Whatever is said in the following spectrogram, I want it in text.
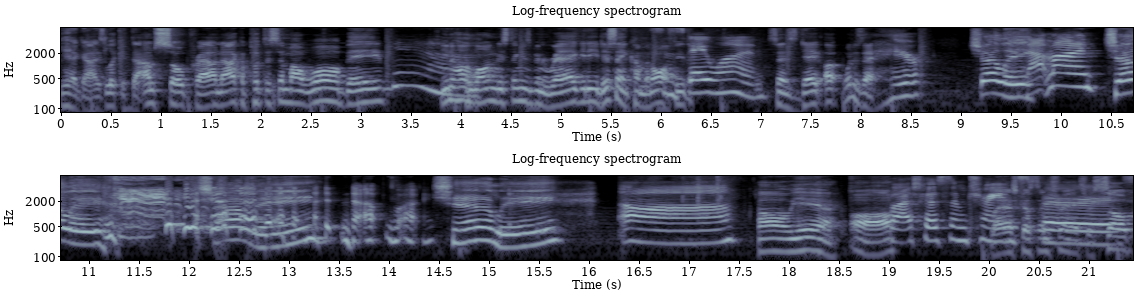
Yeah, guys, look at that. I'm so proud. Now I can put this in my wall, babe. Yeah. You know how long this thing has been raggedy? This ain't coming off Since day one. Since day. Oh, what is that? Hair? Chelly. Not mine. Chelly. Chelly. Not mine. Chelly. Aww. Oh yeah. Aw. Flash custom transfers. Flash custom transfer. So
